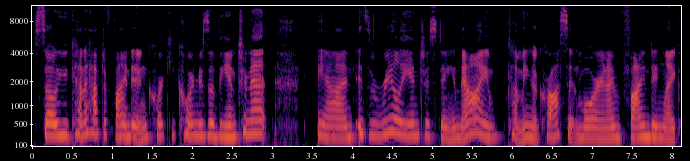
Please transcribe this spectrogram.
So you kind of have to find it in quirky corners of the internet and it's really interesting. Now I'm coming across it more and I'm finding like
